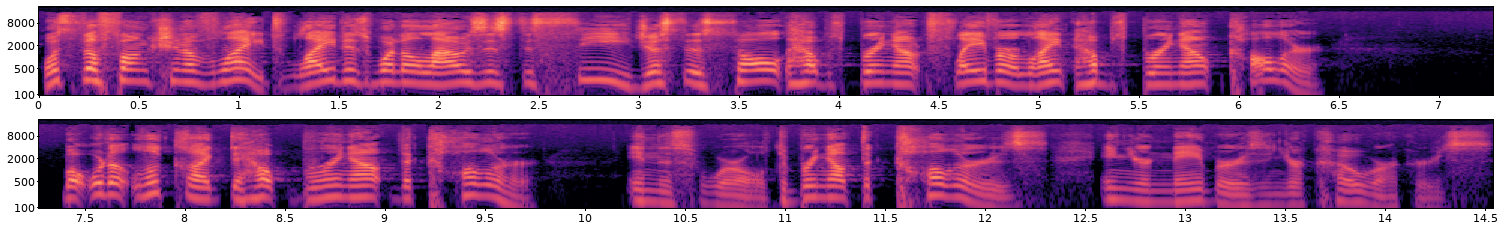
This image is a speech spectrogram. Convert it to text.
What's the function of light? Light is what allows us to see. Just as salt helps bring out flavor, light helps bring out color. What would it look like to help bring out the color in this world, to bring out the colors in your neighbors and your coworkers.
